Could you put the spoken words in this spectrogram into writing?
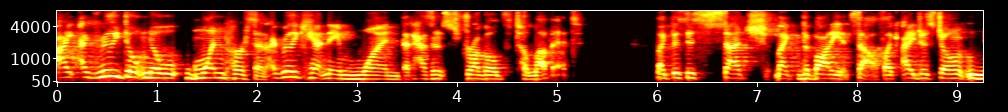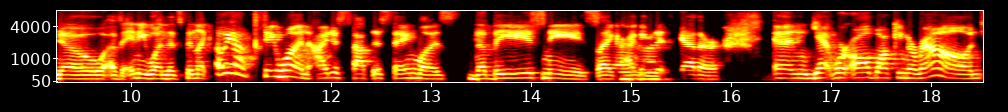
I, I, really don't know one person i really can't name one that hasn't struggled to love it like this is such like the body itself like i just don't know of anyone that's been like oh yeah day one i just thought this thing was the bee's knees like mm-hmm. i got mm-hmm. it together and yet we're all walking around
